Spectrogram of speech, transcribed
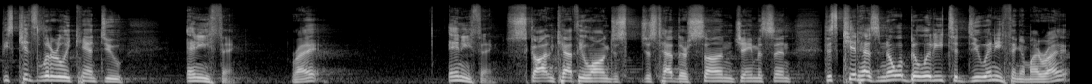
these kids literally can't do anything, right? Anything. Scott and Kathy Long just, just had their son, Jameson. This kid has no ability to do anything, am I right?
